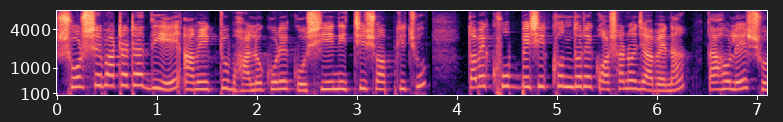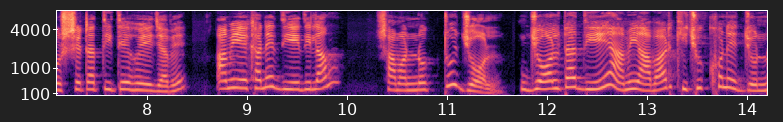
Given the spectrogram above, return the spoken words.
সর্ষে বাটাটা দিয়ে আমি একটু ভালো করে কষিয়ে নিচ্ছি সব কিছু তবে খুব বেশিক্ষণ ধরে কষানো যাবে না, তাহলে সর্ষেটা তিতে হয়ে যাবে। আমি এখানে দিয়ে দিলাম সামান্য একটু জল। জলটা দিয়ে আমি আবার কিছুক্ষণের জন্য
